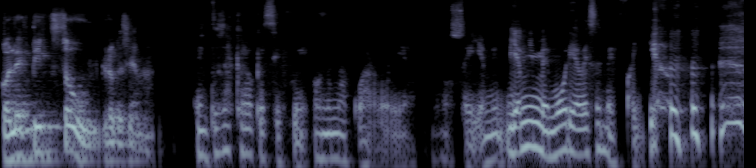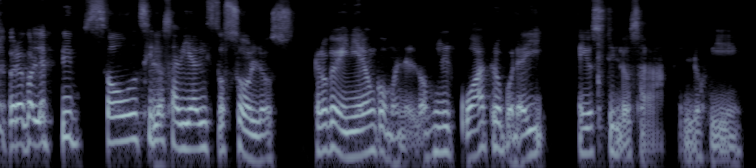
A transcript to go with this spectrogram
Collective Soul, creo que se llama. Entonces creo que sí fui, o no me acuerdo ya. No sé, ya mi, ya mi memoria a veces me falla. Pero Collective Soul sí los había visto solos. Creo que vinieron como en el 2004 por ahí. Ellos sí los, ah, los vi.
